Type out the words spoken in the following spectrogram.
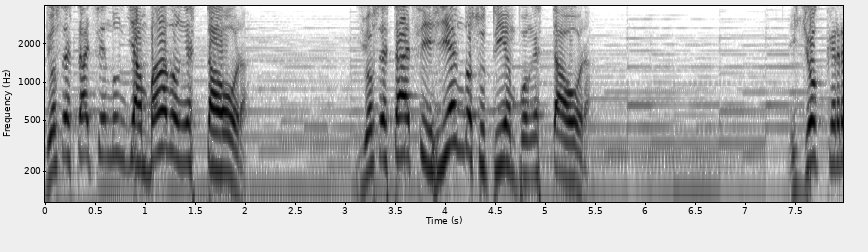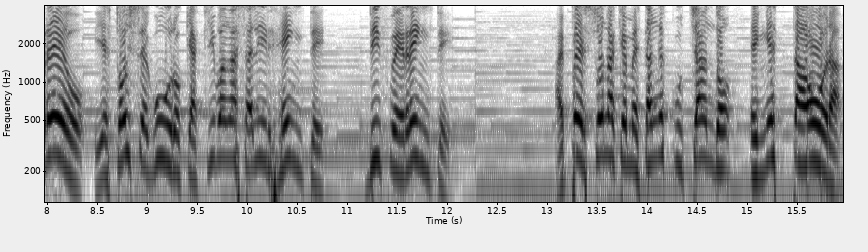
Dios está haciendo un llamado en esta hora. Dios está exigiendo su tiempo en esta hora. Y yo creo y estoy seguro que aquí van a salir gente diferente. Hay personas que me están escuchando en esta hora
